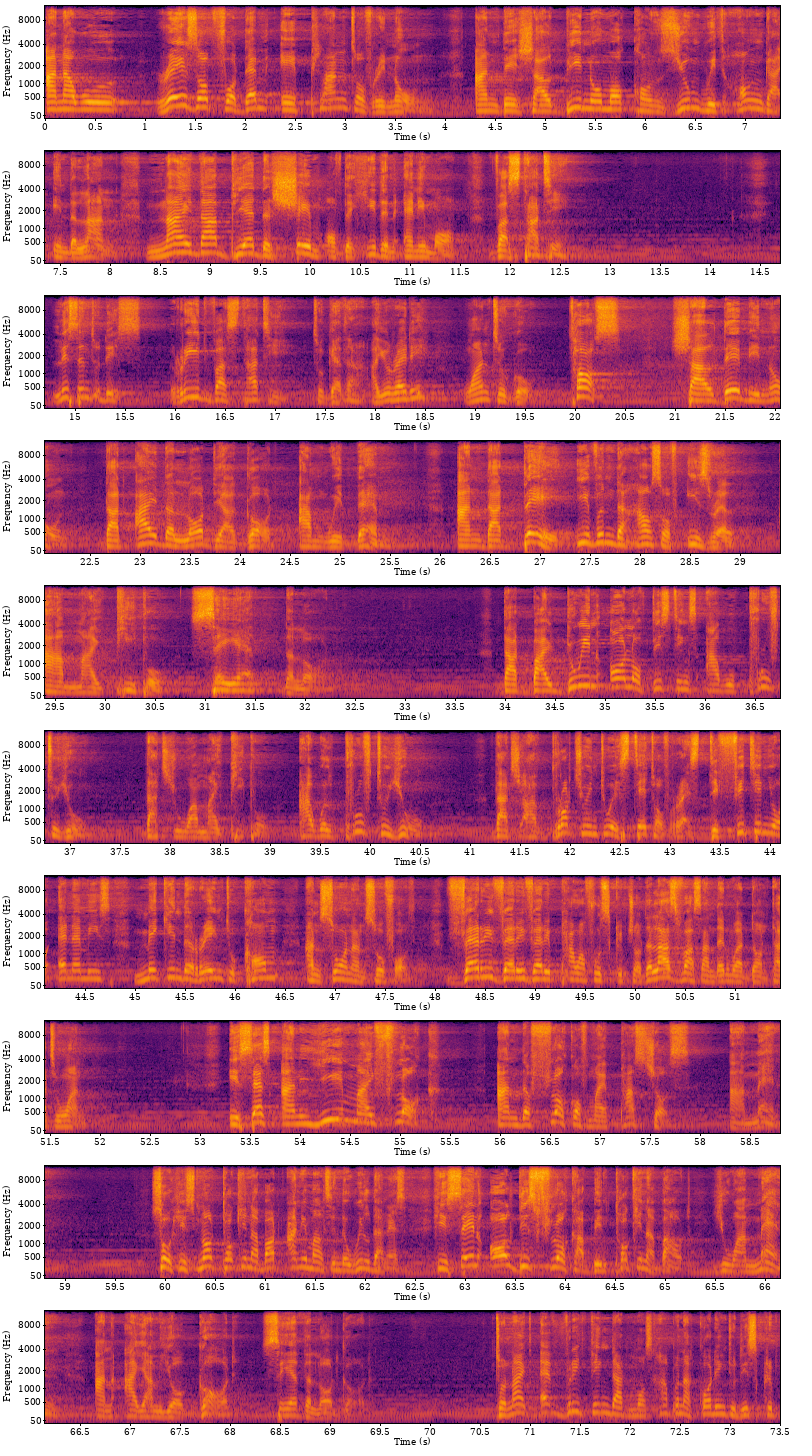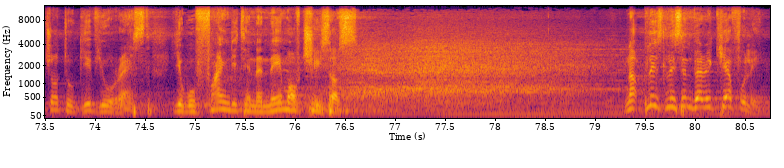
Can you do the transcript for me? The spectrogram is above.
and I will raise up for them a plant of renown and they shall be no more consumed with hunger in the land neither bear the shame of the heathen anymore. Verse 30 listen to this. Read verse 30 together. Are you ready? One to go. Thus shall they be known that I the Lord their God am with them and that they even the house of Israel are my people saith the Lord. That by doing all of these things I will prove to you that you are my people. I will prove to you that I have brought you into a state of rest defeating your enemies making the rain to come and so on and so forth. Very very very powerful scripture. The last verse and then we're done. 31 it says and ye my flock and the flock of my pastures amen so he's not talking about animals in the wilderness. He's saying all this flock I've been talking about, you are men and I am your God, saith the Lord God. Tonight, everything that must happen according to this scripture to give you rest, you will find it in the name of Jesus. Now, please listen very carefully.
